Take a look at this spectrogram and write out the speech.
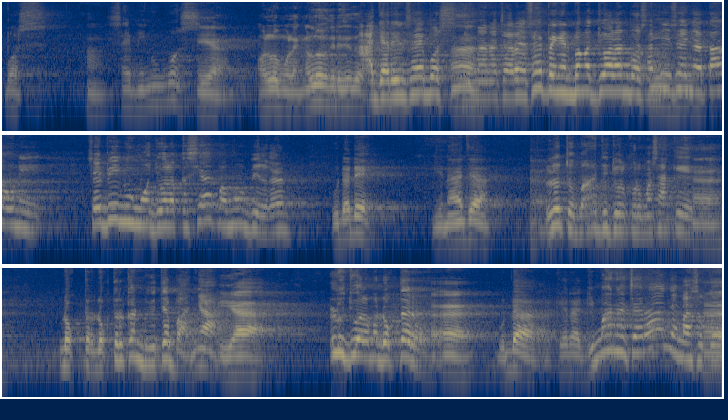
Bos, ah. saya bingung bos. Iya. Oh lu mulai ngeluh tuh di situ. Ajarin saya bos, Ah. gimana caranya? Saya pengen banget jualan bos, Hmm, tapi saya nggak tahu nih. Saya bingung mau jual ke siapa mobil kan. Udah deh, gini aja. Lu coba aja jual ke rumah sakit. Ah, Dokter-dokter kan duitnya banyak. Iya. Lu jual sama dokter. Eh, Udah, akhirnya gimana caranya masuk ke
